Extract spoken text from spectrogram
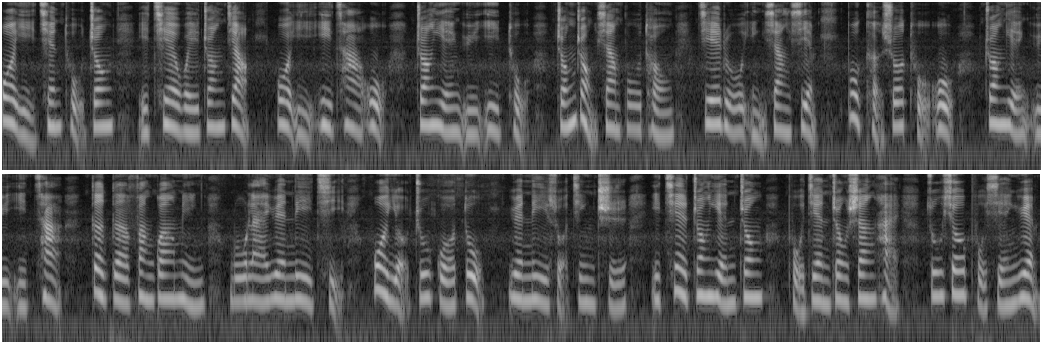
或以千土中一切为庄教；或以异刹物庄严于一土，种种相不同，皆如影像现，不可说土物庄严于一刹，个个放光明。如来愿力起，或有诸国度愿力所矜持，一切庄严中，普见众生海，诸修普贤愿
